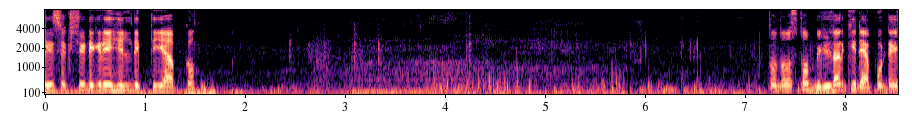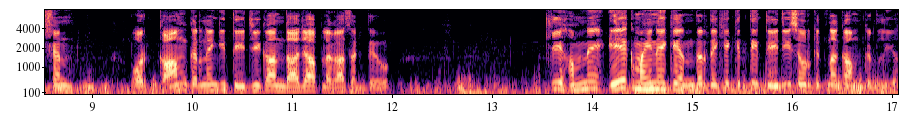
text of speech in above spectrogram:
थ्री सिक्सटी डिग्री हिल दिखती है आपको। तो दोस्तों बिल्डर की रेपुटेशन और काम करने की तेज़ी का अंदाज़ा आप लगा सकते हो कि हमने एक महीने के अंदर देखिए कितनी तेज़ी से और कितना काम कर लिया।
